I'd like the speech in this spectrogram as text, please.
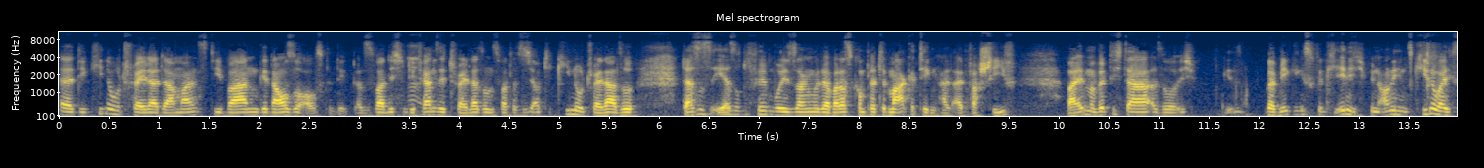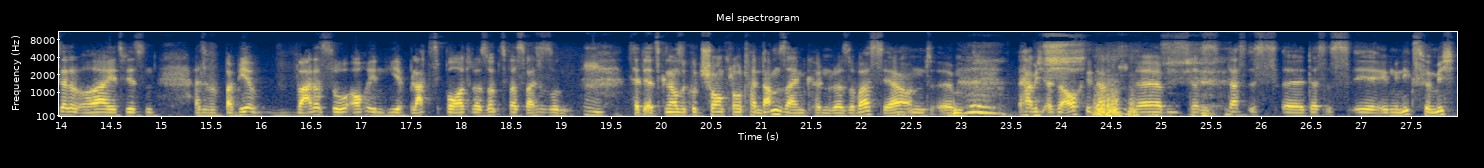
äh, die Kinotrailer damals, die waren genauso ausgelegt. Also es war nicht nur die ah, Fernsehtrailer, sondern es war tatsächlich auch die Kinotrailer. Also das ist eher so ein Film, wo ich sagen würde, da war das komplette Marketing halt einfach schief. Weil man wirklich da, also ich bei mir ging es wirklich ähnlich. Ich bin auch nicht ins Kino, weil ich gesagt habe, oh, jetzt wird es ein. Also bei mir war das so auch in hier Bloodsport oder sonst was, weißt du, so ein. Mhm. Das hätte jetzt genauso gut Jean-Claude Van Damme sein können oder sowas, ja. Und ähm, habe ich also auch gedacht, ähm, das, das ist, äh, das ist äh, irgendwie nichts für mich.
